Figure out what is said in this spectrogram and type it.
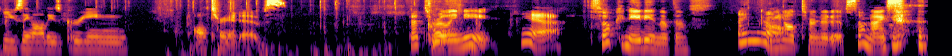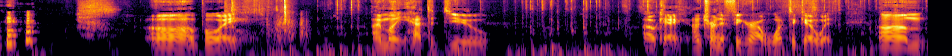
using all these green alternatives. That's cool. really neat. Yeah. So Canadian of them. I know. Green alternatives. So nice. oh boy. I might have to do Okay, I'm trying to figure out what to go with. Um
